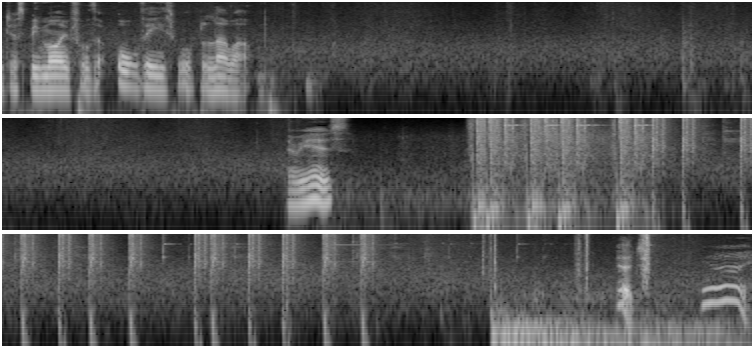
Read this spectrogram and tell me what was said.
And just be mindful that all these will blow up. There he is. Good. Yay.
